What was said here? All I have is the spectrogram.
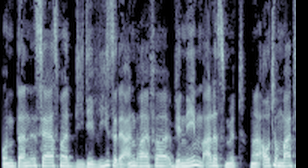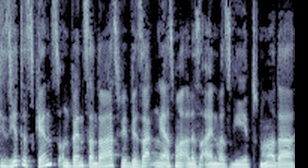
und dann ist ja erstmal die Devise der Angreifer, wir nehmen alles mit. Ne? Automatisierte Scans und wenn es dann da ist, wir, wir sacken erstmal alles ein, was geht. Ne? Da,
